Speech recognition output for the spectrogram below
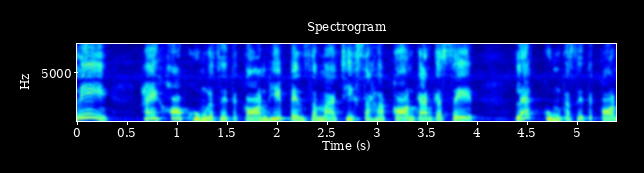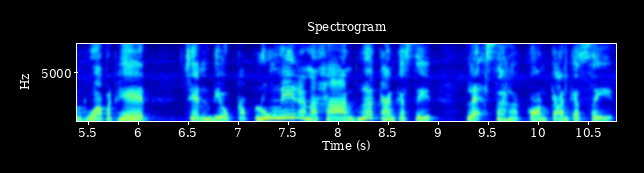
หนี้ให้ครอบคลุมเกษตรกรที่เป็นสมาชิกสหกรณ์การเกษตร และกลุ่มเกษตรกรทั่วประเทศ เช่นเดียวกับลูกหนี้ธนาคารเพื่อการเกษตร และสหกรณ์การเกษตร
